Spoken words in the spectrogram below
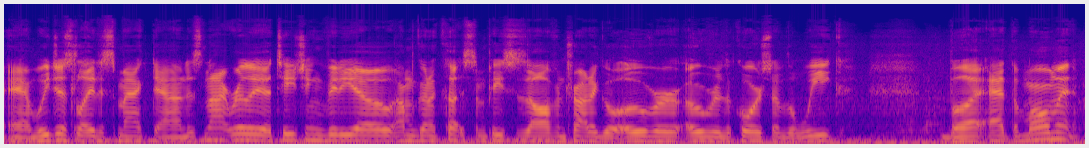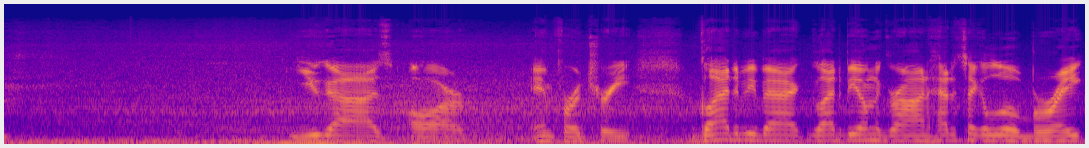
And we just laid a smack down. It's not really a teaching video. I'm going to cut some pieces off and try to go over over the course of the week. But at the moment you guys are in for a treat. Glad to be back. Glad to be on the grind. Had to take a little break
